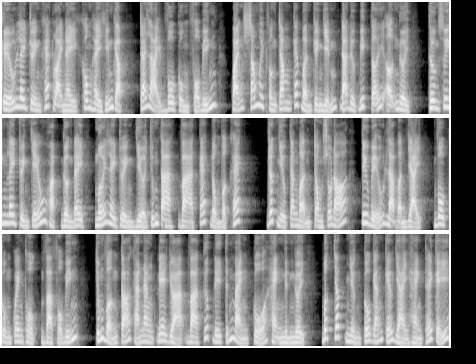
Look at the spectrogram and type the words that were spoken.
Kiểu lây truyền khác loại này không hề hiếm gặp, trái lại vô cùng phổ biến. Khoảng 60% các bệnh truyền nhiễm đã được biết tới ở người, thường xuyên lây truyền chéo hoặc gần đây mới lây truyền giữa chúng ta và các động vật khác. Rất nhiều căn bệnh trong số đó tiêu biểu là bệnh dạy vô cùng quen thuộc và phổ biến. Chúng vẫn có khả năng đe dọa và cướp đi tính mạng của hàng nghìn người, bất chấp những cố gắng kéo dài hàng thế kỷ,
